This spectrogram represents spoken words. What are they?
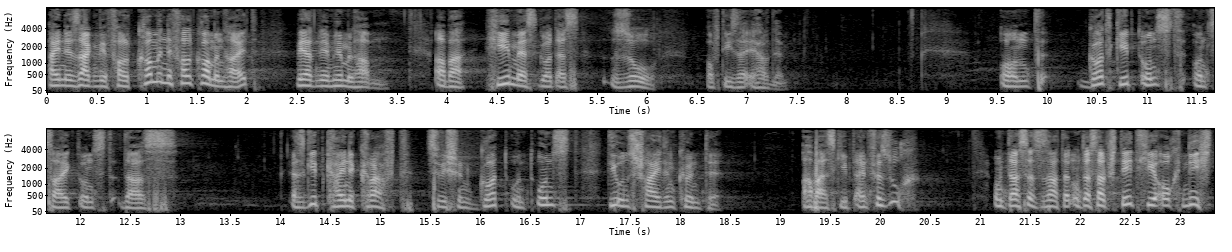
Eine, sagen wir, vollkommene Vollkommenheit werden wir im Himmel haben. Aber hier misst Gott es so auf dieser Erde. Und Gott gibt uns und zeigt uns, dass es gibt keine Kraft zwischen Gott und uns, die uns scheiden könnte. Aber es gibt einen Versuch. Und das ist Satan. Und deshalb steht hier auch nicht,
